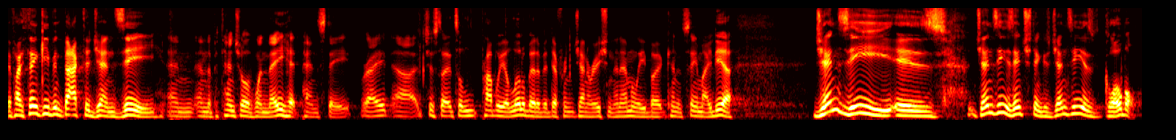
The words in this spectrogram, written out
If I think even back to Gen Z and, and the potential of when they hit Penn State, right? Uh, it's just, a, it's a, probably a little bit of a different generation than Emily, but kind of same idea. Gen Z is, Gen Z is interesting because Gen Z is global,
